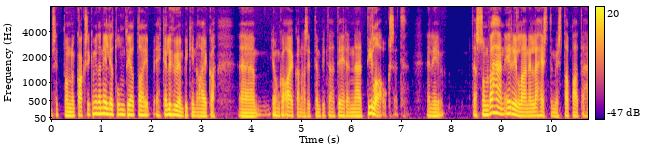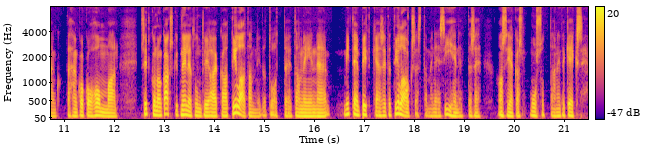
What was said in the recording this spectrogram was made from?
sitten on 24 tuntia tai ehkä lyhyempikin aika, jonka aikana sitten pitää tehdä nämä tilaukset. Eli tässä on vähän erilainen lähestymistapa tähän, tähän koko hommaan. Sitten kun on 24 tuntia aikaa tilata niitä tuotteita, niin miten pitkään siitä tilauksesta menee siihen, että se asiakas mussuttaa niitä keksejä?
